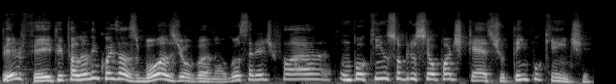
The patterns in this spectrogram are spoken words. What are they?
Perfeito. E falando em coisas boas, Giovana, eu gostaria de falar um pouquinho sobre o seu podcast, O Tempo Quente.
